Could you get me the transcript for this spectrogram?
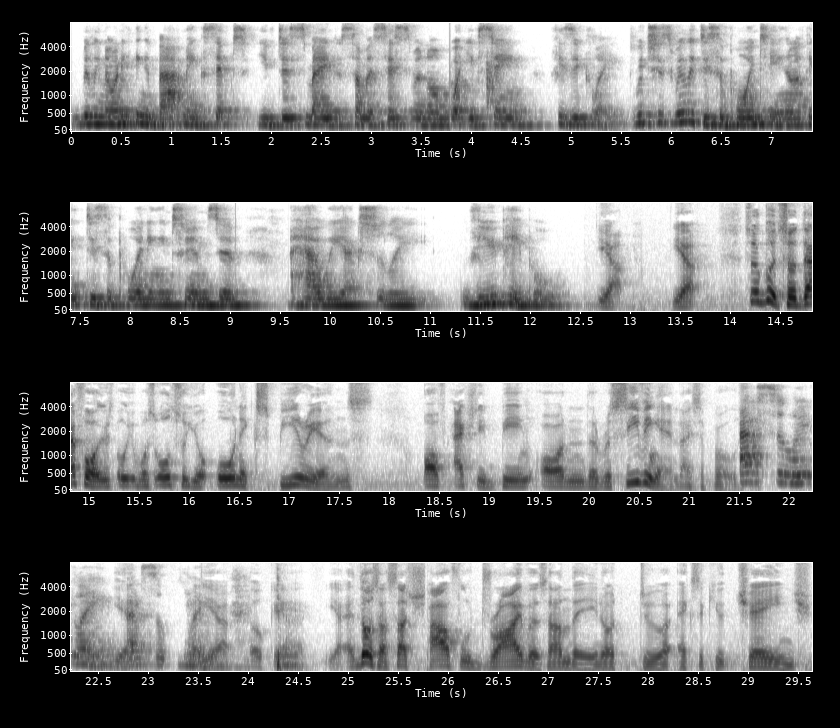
really know anything about me except you've just made some assessment on what you've seen physically, which is really disappointing, and I think disappointing in terms of how we actually view people. Yeah, yeah. So good. So therefore, it was also your own experience of actually being on the receiving end, I suppose. Absolutely. Yeah. Absolutely. Yeah. Okay. Yeah. yeah. And those are such powerful drivers, aren't they, you know, to uh, execute change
